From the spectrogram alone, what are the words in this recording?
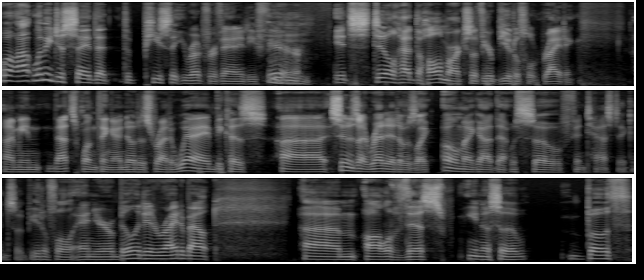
Well, uh, let me just say that the piece that you wrote for Vanity Fair, it still had the hallmarks of your beautiful writing. I mean, that's one thing I noticed right away because uh, as soon as I read it, I was like, oh my God, that was so fantastic and so beautiful. And your ability to write about um, all of this, you know, so both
